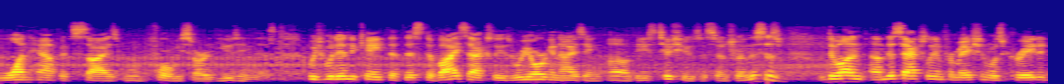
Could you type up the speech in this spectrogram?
one half its size before we started using this, which would indicate that this device actually is reorganizing uh, these tissues essentially. And this is, um, this actually information was created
